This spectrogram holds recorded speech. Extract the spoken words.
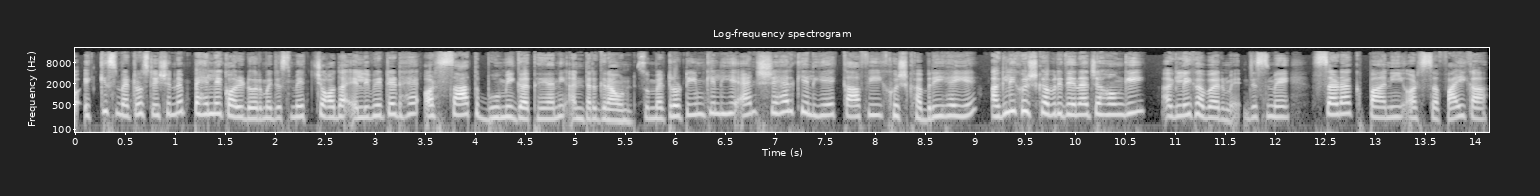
और 21 मेट्रो स्टेशन है पहले कॉरिडोर में, जिसमें 14 एलिवेटेड है और सात भूमिगत है, यानी अंडरग्राउंड। सो मेट्रो टीम के लिए एंड शहर के लिए काफ़ी खुशखबरी है ये। अगली खुशखबरी देना चाहूँगी अगली खबर में, जिसमें सड़क, पानी और सफ़ाई का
